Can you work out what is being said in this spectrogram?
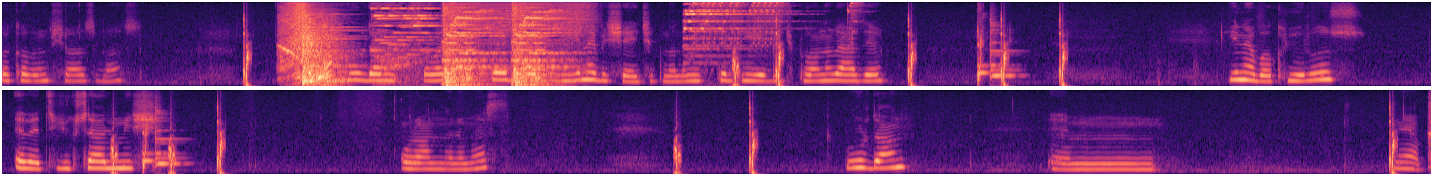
Bakalım şarjımız. Buradan savaşmıştaydı. Yine bir şey çıkmadı. Mr. P'ye güç puanı verdi. Yine bakıyoruz. Evet yükselmiş oranlarımız. Buradan em, ne yap?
